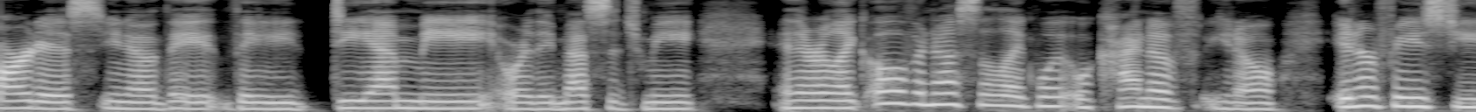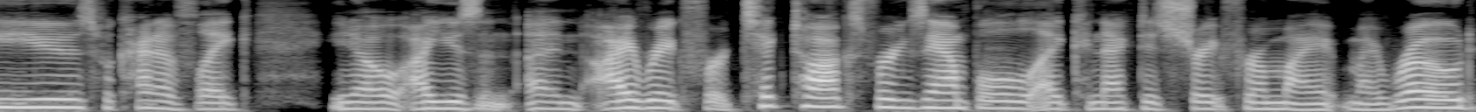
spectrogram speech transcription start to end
artists, you know, they they DM me or they message me and they're like, "Oh, Vanessa, like what what kind of, you know, interface do you use? What kind of like, you know, I use an, an iRig for TikToks, for example. I connected straight from my my Rode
